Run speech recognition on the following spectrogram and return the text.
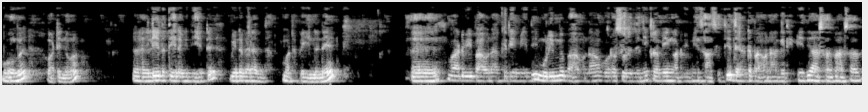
බොහොම වටිනවා. লীලා තියෙන විදිහට වෙන වැරද්දක් මට පේන්නේ නැහැ. වාඩි වී භාවනා කිරීමේදී මුලින්ම භාවනාව ගොරසුරු දෙනි ක්‍රමයෙන් අඩුවීමේ සංසිද්ධිය දැනට භාවනා කිරීමේදී ආස්වාද ප්‍රාසාද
